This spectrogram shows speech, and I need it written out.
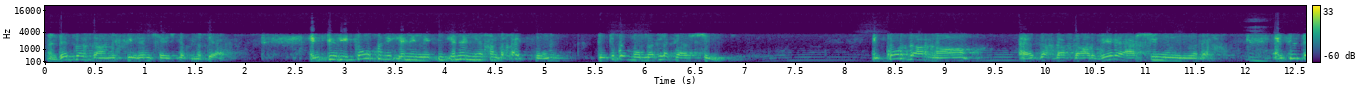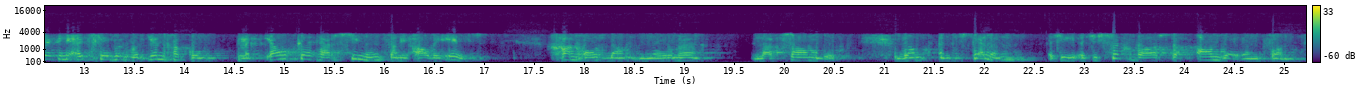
En dit was dan die 64 model. En toe die volgende een in 1991 uitkom, toe het ek hom onmiddellik hersien. En kort daarna het ek dat daar weer 'n hersiening nodig. En toe het ek in die uitgewer ooreengekom met elke hersiening van die AWS gaan ons dan norme laat saamloop. Want 'n stelling is die is die sigbaarste aanduiding van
